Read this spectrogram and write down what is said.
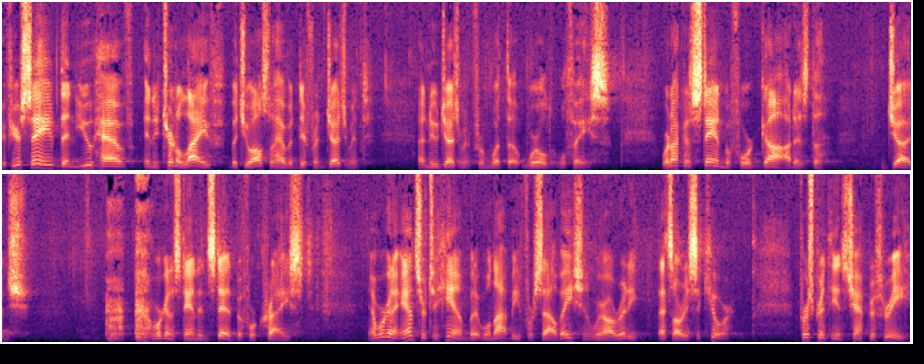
If you're saved, then you have an eternal life, but you also have a different judgment, a new judgment from what the world will face. We're not going to stand before God as the judge. we're going to stand instead before Christ. And we're going to answer to him, but it will not be for salvation. We're already that's already secure. 1 Corinthians chapter 3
